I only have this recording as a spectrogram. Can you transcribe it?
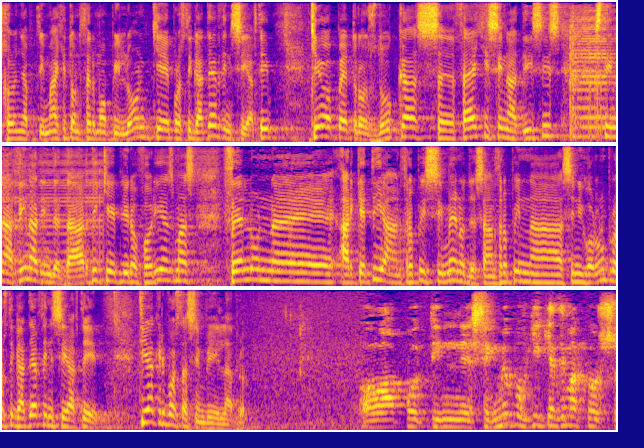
χρόνια από τη μάχη των Θερμοπυλών και προς την κατεύθυνση αυτή και ο Πέτρος Δούκας ε, θα έχει συναντήσεις στην Αθήνα την Τετάρτη και οι πληροφορίες μας θέλουν ε, αρκετοί άνθρωποι, σημαίνοντες άνθρωποι, να συνηγορούν προς την κατεύθυνση αυτή. Τι ακριβώς θα συμβεί, Λάμπρο από την στιγμή που βγήκε δήμαρχος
